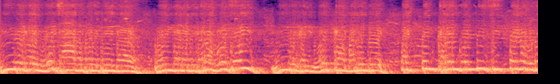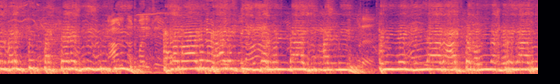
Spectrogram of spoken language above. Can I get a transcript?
வீரர்களை உற்சாகப்படுத்துங்கள் உங்களது கர ஓசை வீரர்களின் ஓக்க மறந்து பட்டை கரம் சித்தன உடல் வளைத்து பட்டன விழி களமாடும் காலைக்கு நிகர் உண்டா இம்மண்ணில். துள்ளல் இல்லாத ஆட்டம் உள்ள நிறையாது.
